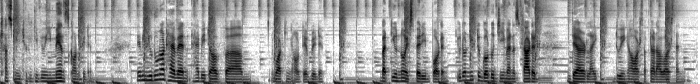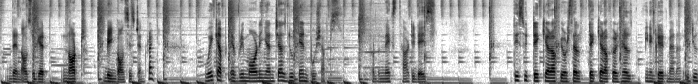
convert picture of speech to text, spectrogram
Trust me it will give you immense confidence. Maybe you do not have a habit of um, working out every day. But you know it's very important. You don't need to go to gym and started there like doing hours after hours and then also get not being consistent right wake up every morning and just do 10 push-ups for the next 30 days. This will take care of yourself take care of your health in a great manner. It will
